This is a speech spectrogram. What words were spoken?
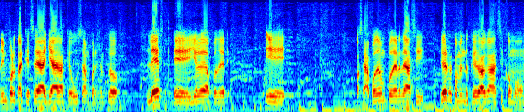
No importa que sea ya la que usan, por ejemplo, left, yo le voy a poner... o sea, pueden ponerle así. Yo les recomiendo que lo hagan así como,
